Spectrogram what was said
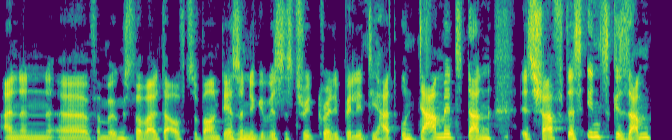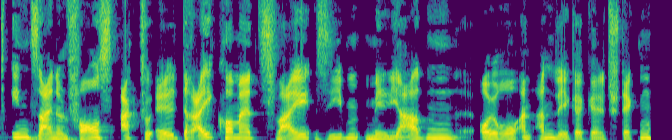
einen äh, Vermögensverwalter aufzubauen, der so eine gewisse Street Credibility hat und damit dann es schafft, dass insgesamt in seinen Fonds aktuell 3,27 Milliarden Euro an Anlegergeld stecken.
